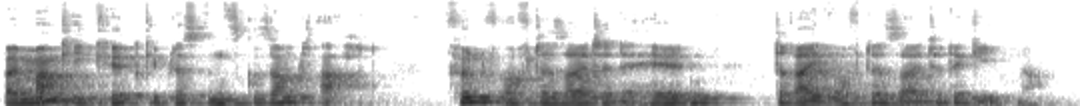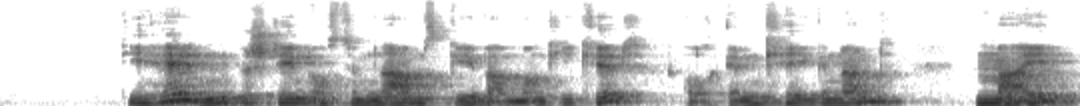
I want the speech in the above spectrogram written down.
Bei Monkey Kid gibt es insgesamt 8. 5 auf der Seite der Helden, 3 auf der Seite der Gegner. Die Helden bestehen aus dem Namensgeber Monkey Kid, auch MK genannt, Mai,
